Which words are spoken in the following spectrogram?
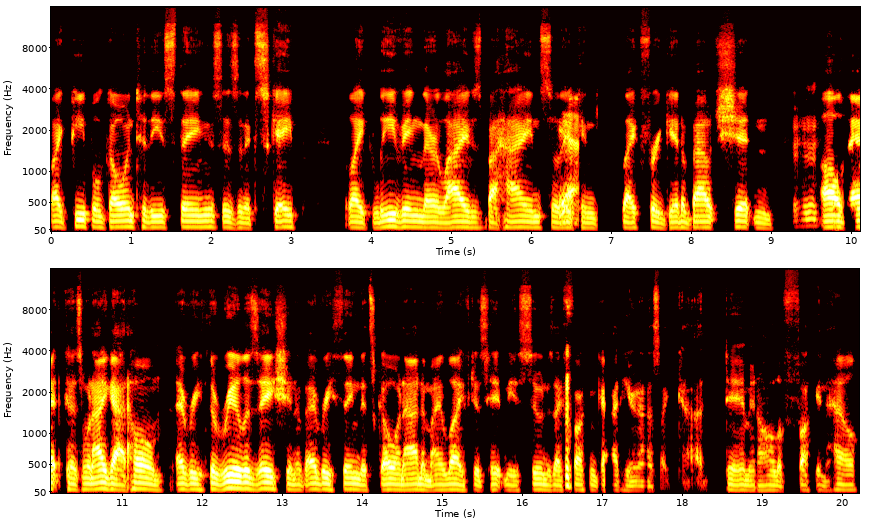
Like people going to these things as an escape like leaving their lives behind so Yeah. they can like forget about shit and hmm all that because when I got home, every the realization of everything that's going on in my life just hit me as soon as I fucking got here, and I was like, God damn it, all the fucking hell.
